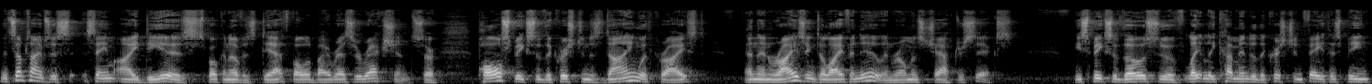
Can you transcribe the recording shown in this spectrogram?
And sometimes this same idea is spoken of as death followed by resurrection. So Paul speaks of the Christian as dying with Christ and then rising to life anew in Romans chapter 6. He speaks of those who have lately come into the Christian faith as being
